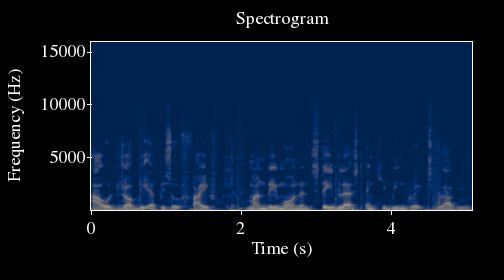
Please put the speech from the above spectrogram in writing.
I will drop the episode 5 monday morning. Stay blessed and keep being great. Love you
